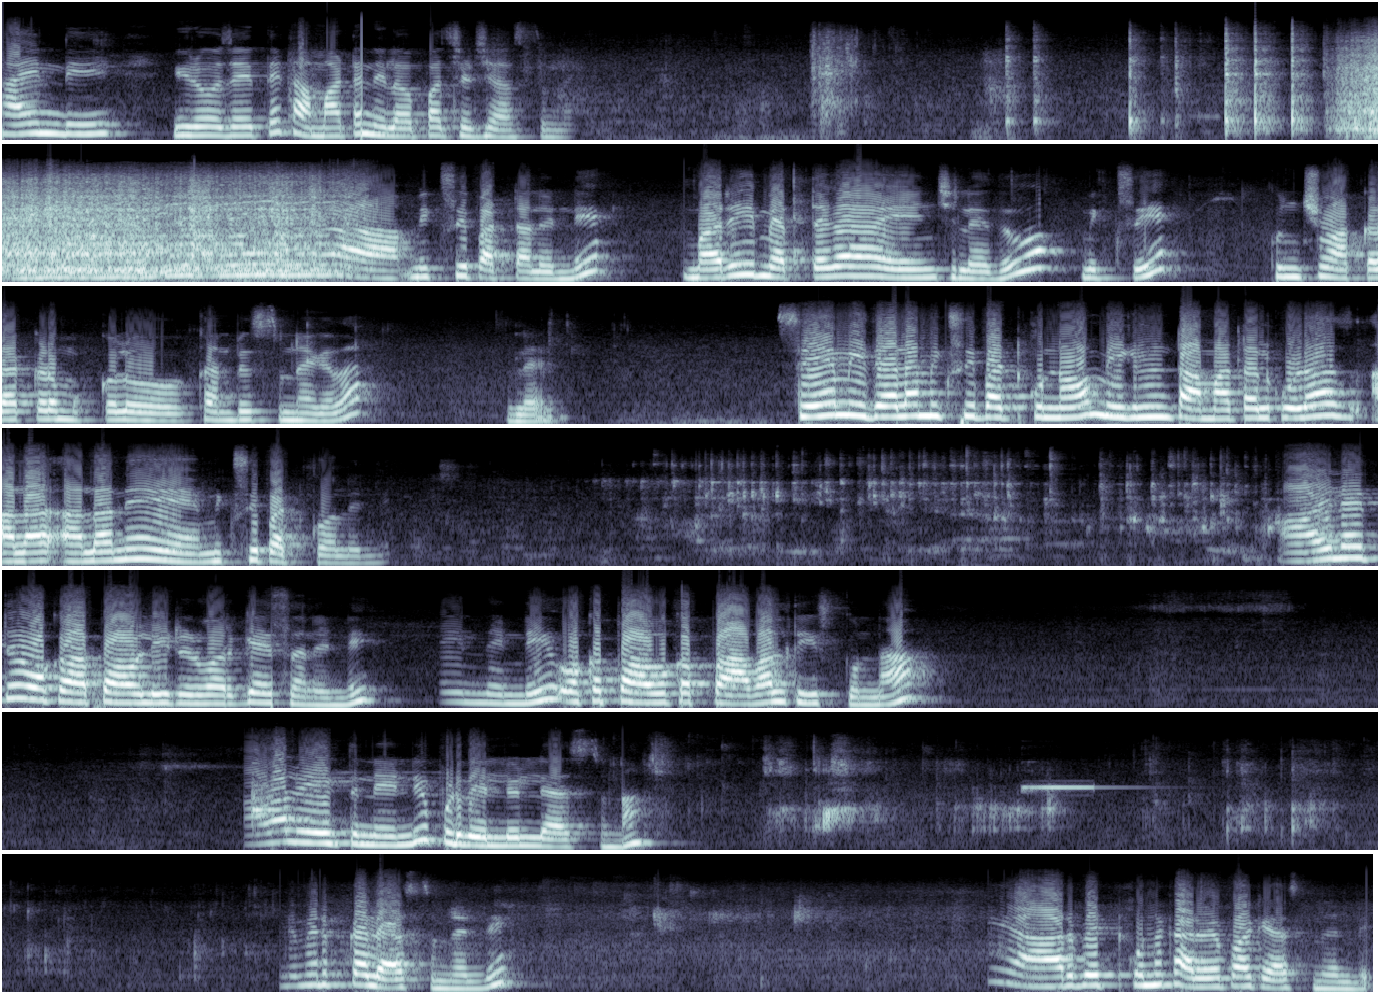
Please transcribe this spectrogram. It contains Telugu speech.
హాయ్ అండి. ఈరోజు అయితే టమాటా నిలవ పచ్చడి చేస్తున్నాయి మిక్సీ పట్టాలండి. మరీ మెత్తగా వేయించలేదు మిక్సీ. కొంచెం అక్కడక్కడ ముక్కలు కనిపిస్తున్నాయి కదా. ఇలా. సేమ్ ఇది ఎలా మిక్సీ పట్టుకున్నామో మిగిలిన టమాటాలు కూడా అలా అలానే మిక్సీ పట్టుకోవాలండి. ఆయిల్ అయితే ఒక పావు లీటర్ వరకు వేసానండి. అయిందండి ఒక పావు కప్పు ఆవాలు తీసుకున్నా. ఆవాలు వేగుతున్నాయండి ఇప్పుడు వెల్లుల్లి వేస్తున్నా. మిరపకాయలు వేస్తుందండి. ఆరబెట్టుకున్న కరివేపాకు వేస్తుందండి.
